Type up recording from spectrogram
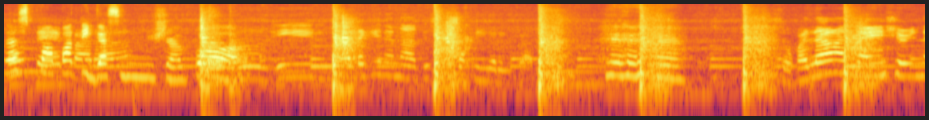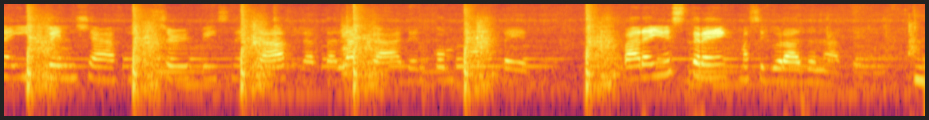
Tapos Okay, papatigasin niyo siya po. Mm, ilalagay na natin sa cup. So, kailangan ma-ensure na even siya, flat surface na siya, flat talaga, then compacted. Para yung strength, masigurado natin.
